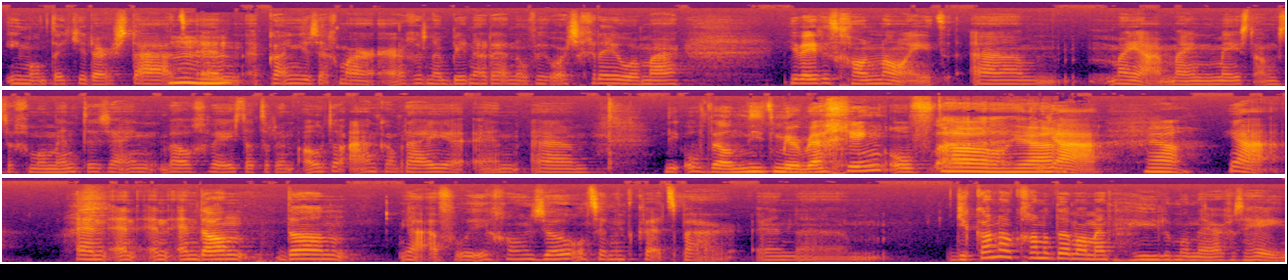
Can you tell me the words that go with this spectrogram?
iemand dat je daar staat. Mhm. En kan je zeg maar ergens naar binnen rennen of heel hard schreeuwen. Maar je weet het gewoon nooit. Ehm, maar ja, mijn meest angstige momenten zijn wel geweest dat er een auto aan kan rijden. En ehm, die ofwel niet meer wegging. Of eh, Oh, ja. ja, Ja. ja. En, en, en, en dan, dan ja, voel je je gewoon zo ontzettend kwetsbaar. En ehm, je kan ook gewoon op dat moment helemaal nergens heen.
